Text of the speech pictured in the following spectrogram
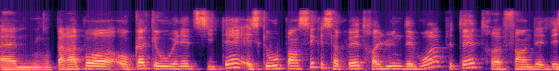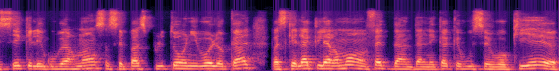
Euh, par rapport au cas que vous venez de citer, est-ce que vous pensez que ça peut être l'une des voies peut-être, enfin d'essayer que les gouvernances se passent plutôt au niveau local, parce que là clairement en fait dans les cas que vous évoquiez,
